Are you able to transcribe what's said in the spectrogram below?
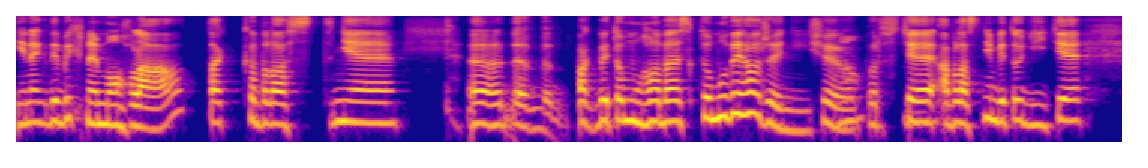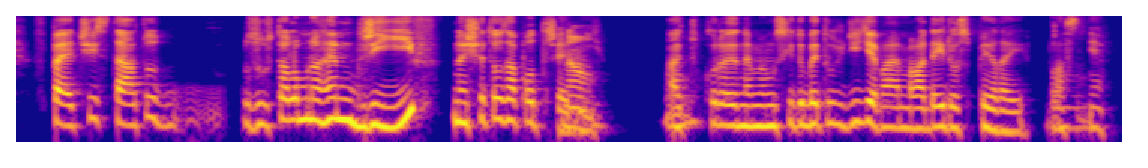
jinak kdybych nemohla, tak vlastně uh, pak by to mohlo vést k tomu vyhoření, že jo? No. Prostě a vlastně by to dítě v péči státu zůstalo mnohem dřív, než je to zapotřebí. No. Ačkoliv nemusí to být už dítě, máme mladý dospělý vlastně. No.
